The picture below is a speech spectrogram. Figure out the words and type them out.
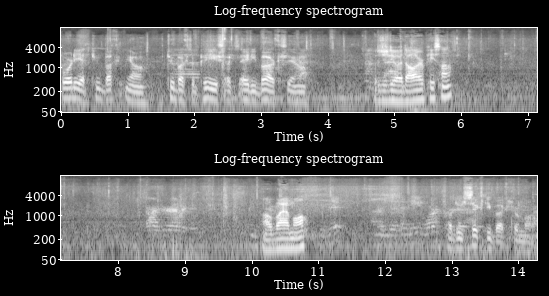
40 at two bucks, you know, two bucks a piece. That's 80 bucks, you know. Would you do a dollar a piece on them? I'll buy them all. I'll do 60 bucks for all.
